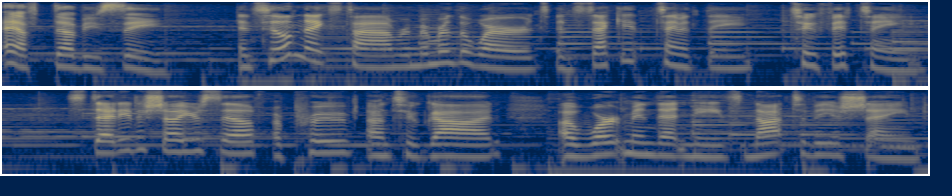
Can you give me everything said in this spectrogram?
FWC. Until next time, remember the words in 2 Timothy 2:15. Study to show yourself approved unto God, a workman that needs not to be ashamed,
